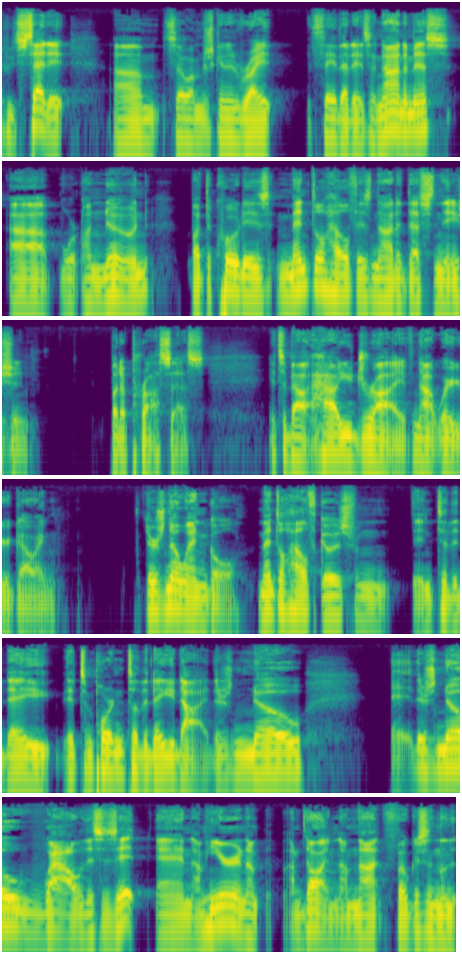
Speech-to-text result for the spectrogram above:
who said it, um, so I'm just going to write say that it's anonymous uh, or unknown. But the quote is: "Mental health is not a destination, but a process. It's about how you drive, not where you're going. There's no end goal. Mental health goes from into the day. It's important till the day you die. There's no." there's no wow this is it and i'm here and i'm i'm done i'm not focusing on,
